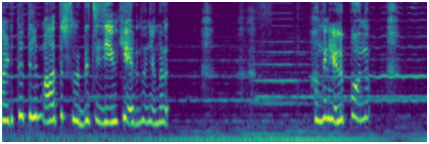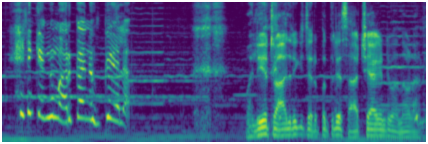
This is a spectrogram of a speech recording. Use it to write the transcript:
പഠിത്തത്തിൽ മാത്രം ശ്രദ്ധിച്ച് ജീവിക്കുകയായിരുന്നു ഞങ്ങൾ അങ്ങനെ എളുപ്പമൊന്നും എനിക്കങ്ങ് മറക്കാൻ ഒക്കുകയല്ല വലിയ ട്രാജഡിക്ക് ചെറുപ്പത്തിലെ സാക്ഷിയാകേണ്ടി വന്നവളാണ്.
